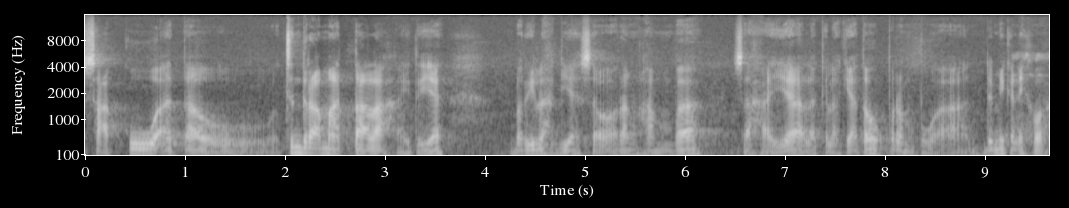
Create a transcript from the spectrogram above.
saku atau cenderamata lah itu ya berilah dia seorang hamba sahaya laki-laki atau perempuan. Demikian ikhwah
